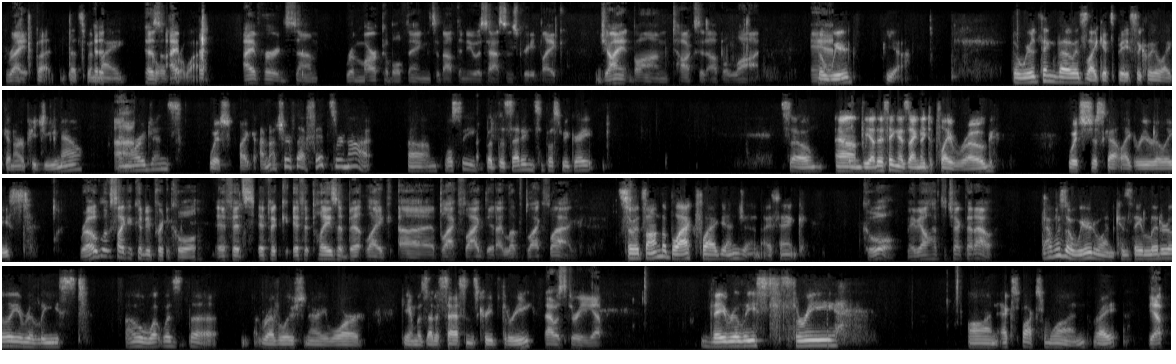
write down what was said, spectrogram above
Right. but that's been my Because goal for a while. I've heard some remarkable things about the new Assassin's Creed. Like Giant Bomb talks it up a lot. the weird, yeah. The weird thing though is like it's basically like an RPG now in uh, Origins, which like I'm not sure if that fits or not. Um, we'll see. But the setting's supposed to be great. So um, the other thing is I need to play Rogue, which just got like re-released. Rogue looks like it could be pretty cool if it's if it if it plays a bit like uh, Black Flag did. I loved Black Flag. So it's on the Black Flag engine, I think. Cool. Maybe I'll have to check that out. That was a weird one because they literally released. Oh, what was the Revolutionary War game? Was that Assassin's Creed 3? That was three. Yep. They released 3 on Xbox One, right? Yep.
